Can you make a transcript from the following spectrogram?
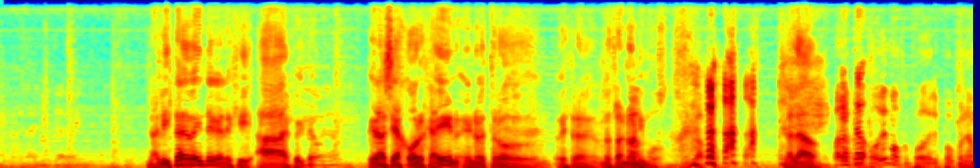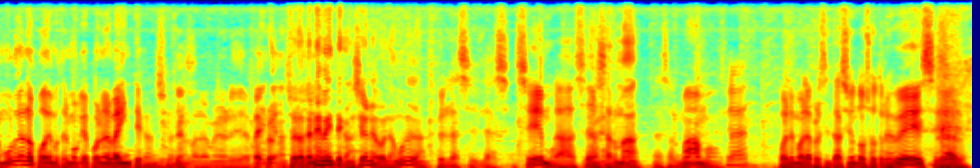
La lista de 20 que elegí. Ah, espectacular. Gracias, Jorge, ahí en, en nuestro, nuestra- nuestro. Un capo. Salado. Pará, Esto- pero podemos, poder- con la murga no podemos, tenemos que poner 20 No canciones. tengo la menor idea. 20 Pero, canciones. pero tenés 20 canciones con la murga. Pero las, las hacemos, Las las, hacemos. Las armás. armamos. Claro. Ponemos la presentación dos o tres veces.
